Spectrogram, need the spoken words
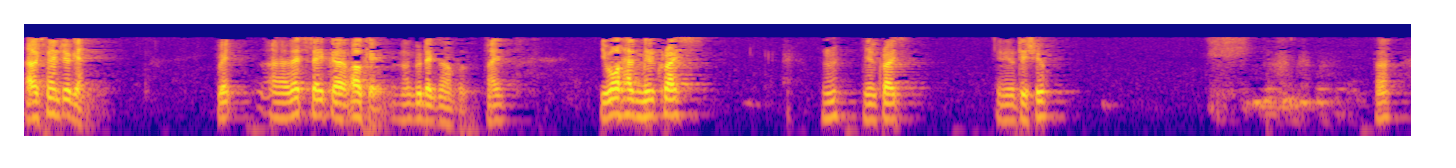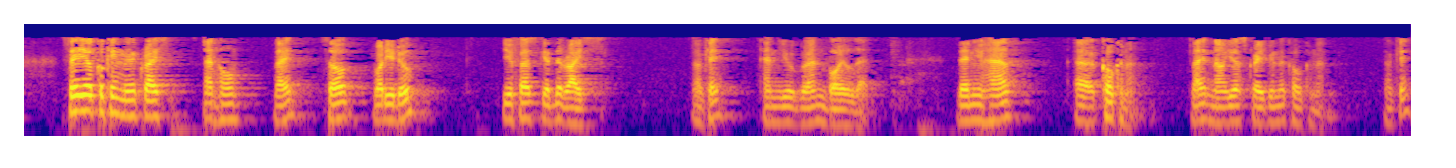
I'll explain to you again. Wait, uh, let's take a, okay, a good example, right? You all have milk rice? Hmm? Milk rice? You need a tissue? Huh? Say you're cooking milk rice at home, right? So, what do you do? You first get the rice. Okay? And you go and boil that. Then you have uh, coconut. Right? Now you're scraping the coconut. Okay?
